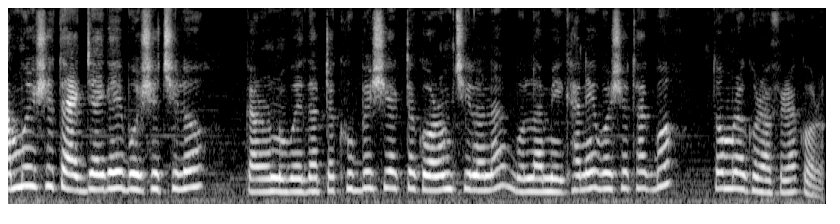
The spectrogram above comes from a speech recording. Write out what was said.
আম্মু এসে তো এক জায়গায় বসেছিল, কারণ ওয়েদারটা খুব বেশি একটা গরম ছিল না। বললাম এখানেই বসে থাকব, তোমরা ঘোরাফেরা করো।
